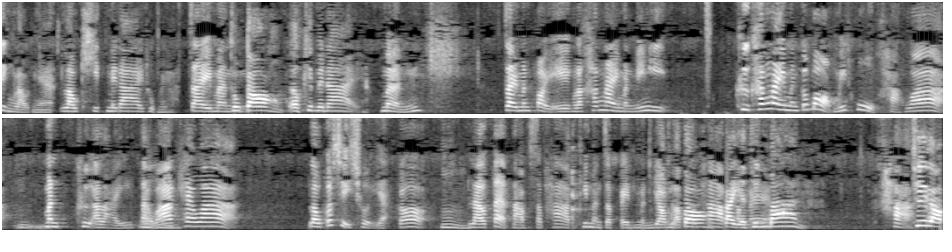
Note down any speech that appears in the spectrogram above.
สิ่งเหล่านี้เราคิดไม่ได้ถูกไหมคะใจมันถูกต้องเราคิดไม่ได้ เหมือน ใจมันปล่อยเองแล้วข้างในมันไม่มี คือข้างในมันก็บอกไม่ถูกค่ะว่าอืมมันคืออะไร แต่อืมว่าแค่ว่า เราก็เฉยๆอะก็อืมแล้วแต่ตามสภาพที่มันจะเป็นเหมือนยอมถูรับกต้สองภาพแต่อย่าค่ะทิ้งแม่บ้าน ค่ะที่เรา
